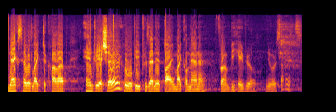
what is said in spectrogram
Next, I would like to call up Andrea Schiller, who will be presented by Michael Mana from Behavioral Neuroscience.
